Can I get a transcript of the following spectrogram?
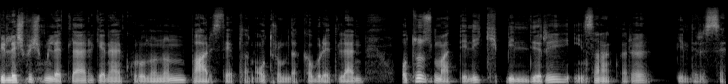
Birleşmiş Milletler Genel Kurulu'nun Paris'te yapılan oturumda kabul edilen 30 maddelik bildiri insan hakları bildirisi.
